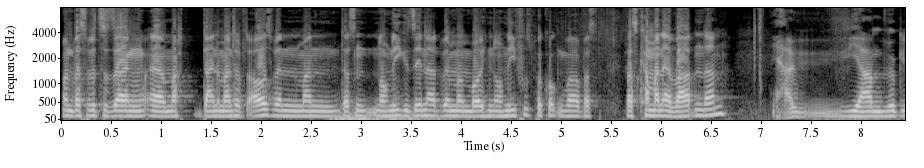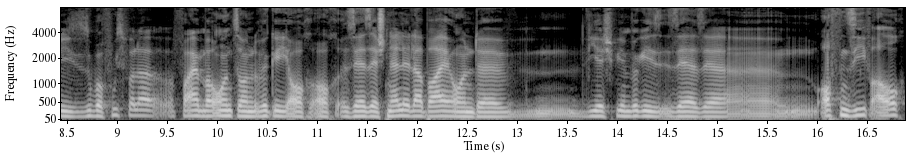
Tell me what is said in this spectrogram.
Und was würdest du sagen, äh, macht deine Mannschaft aus, wenn man das noch nie gesehen hat, wenn man bei euch noch nie Fußball gucken war? Was, was kann man erwarten dann? Ja, wir haben wirklich super Fußballer, vor allem bei uns und wirklich auch, auch sehr, sehr schnelle dabei und äh, wir spielen wirklich sehr, sehr äh, offensiv auch.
